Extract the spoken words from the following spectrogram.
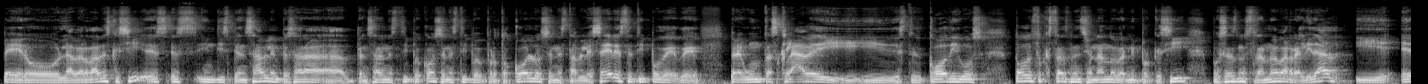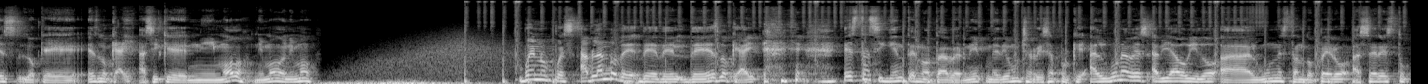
pero la verdad es que sí, es, es indispensable empezar a, pensar en este tipo de cosas, en este tipo de protocolos, en establecer este tipo de, preguntas clave y, este, códigos, todo esto que estás mencionando, Bernie, porque sí, pues es nuestra nueva realidad y es lo que, es lo que hay. Así que ni modo, ni modo, ni modo. Bueno, pues hablando de, es lo que hay, esta siguiente nota, Bernie, me dio mucha risa porque alguna vez había oído a algún estandopero hacer esto,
